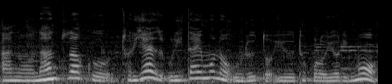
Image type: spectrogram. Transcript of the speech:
あのなんとなくとりあえず売りたいものを売るというところよりも、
